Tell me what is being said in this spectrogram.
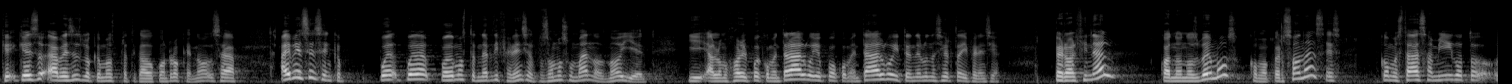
que, que es a veces lo que hemos platicado con Roque, ¿no? O sea, hay veces en que puede- puede- podemos tener diferencias, pues somos humanos, ¿no? Y, y a lo mejor él puede comentar algo, yo puedo comentar algo y tener una cierta diferencia. Pero al final, Cuando nos vemos como personas es, ¿cómo estás, amigo? Todo,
